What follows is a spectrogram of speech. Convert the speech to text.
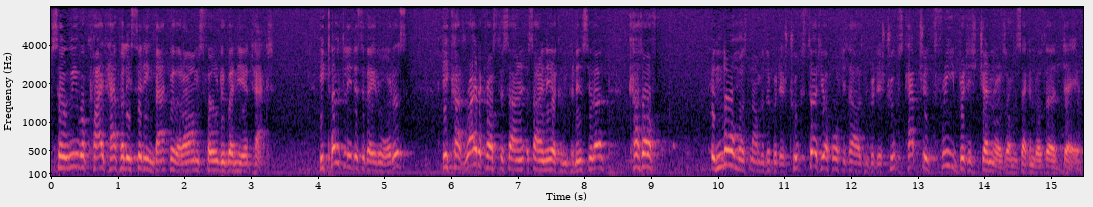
So we were quite happily sitting back with our arms folded when he attacked. He totally disobeyed orders. He cut right across the Cyrenaican Peninsula, cut off enormous numbers of British troops, 30 or 40,000 British troops, captured three British generals on the second or third day.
